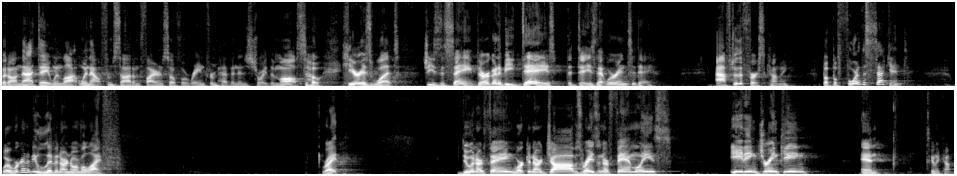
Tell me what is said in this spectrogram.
But on that day, when Lot went out from Sodom, fire and sulfur rained from heaven and destroyed them all. So here is what Jesus is saying there are going to be days, the days that we're in today after the first coming, but before the second, where we're going to be living our normal life. Right? Doing our thing, working our jobs, raising our families, eating, drinking, and it's going to come.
